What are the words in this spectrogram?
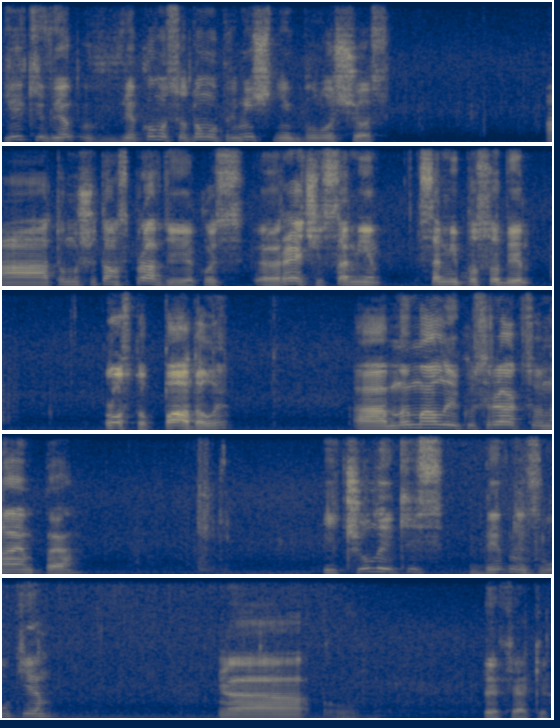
Тільки в, якомусь одному приміщенні було щось. А тому що там справді якось е, речі самі, самі по собі просто падали. А ми мали якусь реакцію на МП. І чули якісь дивні звуки. Е, тих яких.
